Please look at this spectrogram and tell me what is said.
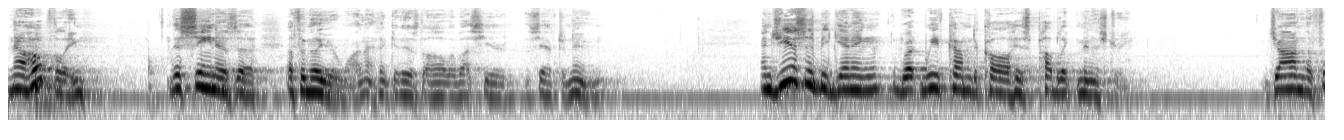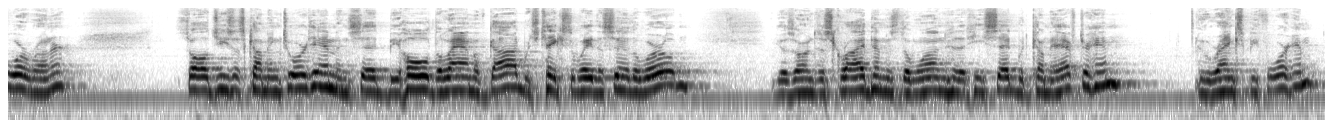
Now, hopefully, this scene is a, a, familiar one. I think it is to all of us here this afternoon. And Jesus is beginning what we've come to call his public ministry. John the forerunner saw Jesus coming toward him and said, Behold, the Lamb of God, which takes away the sin of the world. He goes on to describe him as the one that he said would come after him, who ranks before him,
